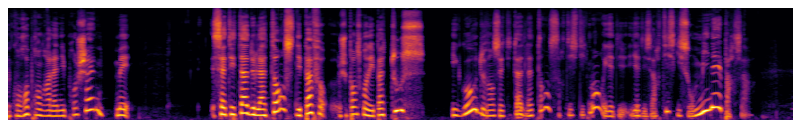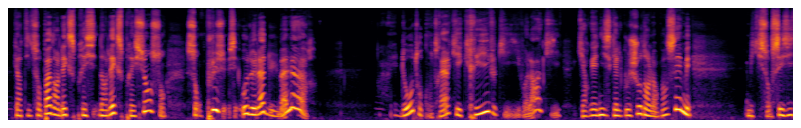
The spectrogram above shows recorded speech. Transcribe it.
euh, qu'on reprendra l'année prochaine. Mais cet état de latence n'est pas... Je pense qu'on n'est pas tous égaux devant cet état de latence artistiquement. Il y a des, artistes qui sont minés par ça. Quand ils ne sont pas dans l'expression, sont, sont plus... C'est au-delà du malheur et d'autres, au contraire, qui écrivent, qui, voilà, qui, qui organisent quelque chose dans leur pensée, mais, mais qui sont saisis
